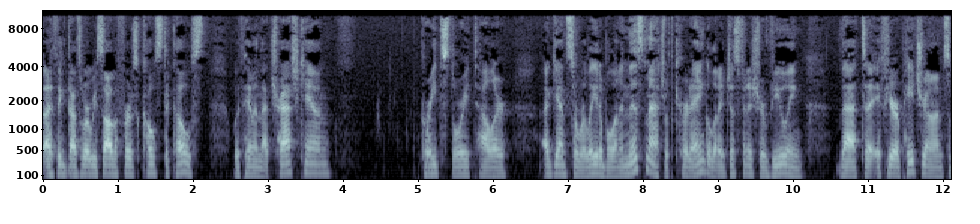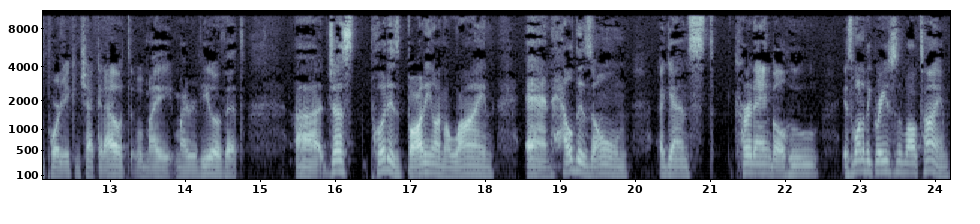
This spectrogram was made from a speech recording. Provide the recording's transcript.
I think that's where we saw the first coast to coast with him in that trash can great storyteller, again, so relatable. And in this match with Kurt Angle that I just finished reviewing, that uh, if you're a Patreon supporter, you can check it out, my, my review of it, uh, just put his body on the line and held his own against Kurt Angle, who is one of the greatest of all time.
